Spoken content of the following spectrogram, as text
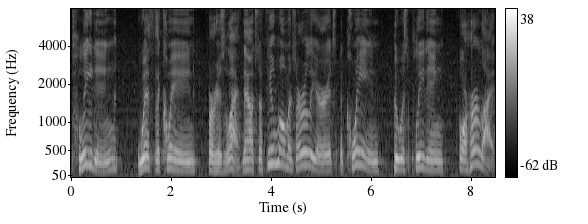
pleading with the queen for his life. Now, it's a few moments earlier, it's the queen who was pleading for her life.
